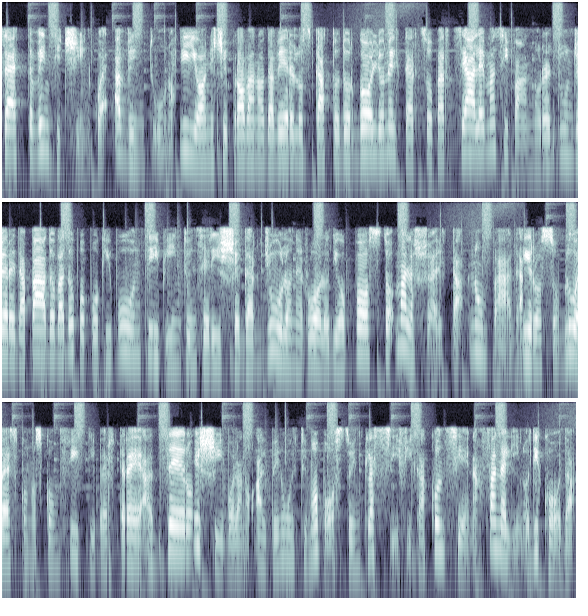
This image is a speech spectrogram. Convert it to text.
set 25 a 21. Gli ionici provano ad avere lo scatto d'orgoglio nel terzo parziale ma si fanno raggiungere raggiungere da Padova dopo pochi punti. Pinto inserisce Gargiulo nel ruolo di opposto, ma la scelta non paga. I rossoblù escono sconfitti per 3 a 0 e scivolano al penultimo posto in classifica con Siena fanalino di coda.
